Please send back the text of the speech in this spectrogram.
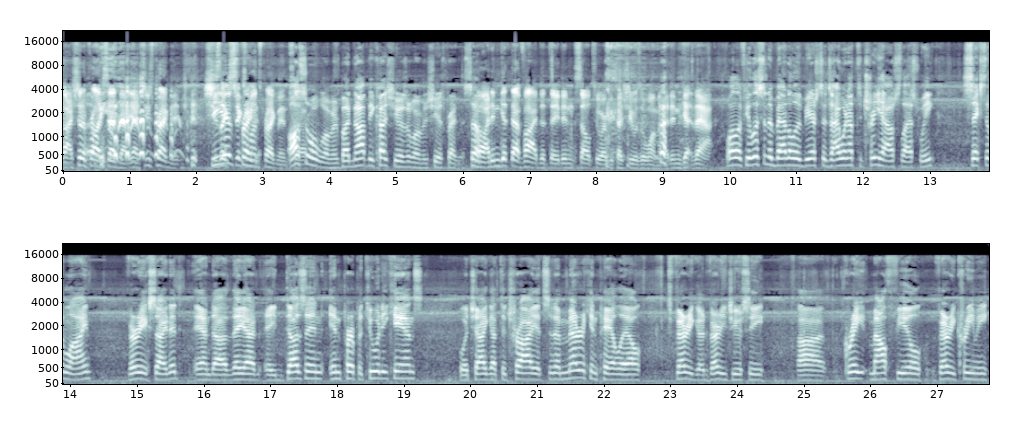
Oh, I should have probably said that. Yeah, she's pregnant. she's She like is six pregnant. months pregnant. so- Also a woman, but not because she was a woman. She is pregnant. So, no, I didn't get that vibe that they didn't sell to her because she was a woman. I didn't get that. well, if you listen to Battle of the Beer, since I went up to Treehouse last week, sixth in line, very excited, and uh, they had a dozen in perpetuity cans, which I got to try. It's an American pale ale. It's very good, very juicy, uh, great mouthfeel, very creamy.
